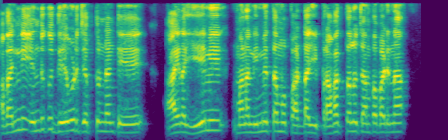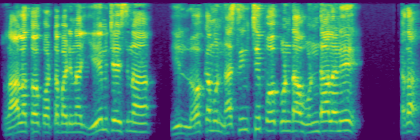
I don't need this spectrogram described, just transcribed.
అవన్నీ ఎందుకు దేవుడు చెప్తుండంటే ఆయన ఏమి మన నిమిత్తము పడ్డ ఈ ప్రవక్తలు చంపబడిన రాళ్ళతో కొట్టబడిన ఏమి చేసినా ఈ లోకము నశించిపోకుండా ఉండాలనే కదా?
